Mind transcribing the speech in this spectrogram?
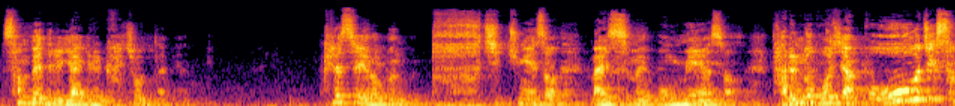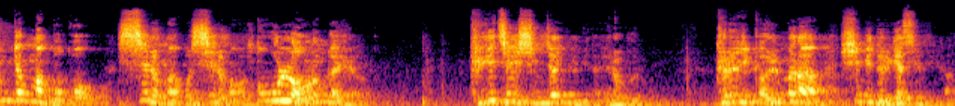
선배들의 이야기를 가져온다면 그래서 여러분 더 집중해서 말씀에 옥매여서 다른 거 보지 않고 오직 성경만 보고 씨름하고 씨름하고 또 올라오는 거예요. 그게 제 심정입니다, 여러분. 그러니까 얼마나 힘이 들겠습니까?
